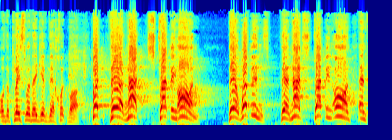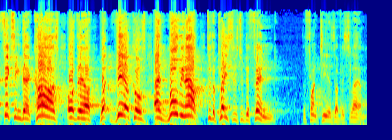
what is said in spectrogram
or the place where they give their khutbah. But they are not strapping on their weapons. They're not strapping on and fixing their cars or their what vehicles and moving out to the places to defend the frontiers of Islam.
